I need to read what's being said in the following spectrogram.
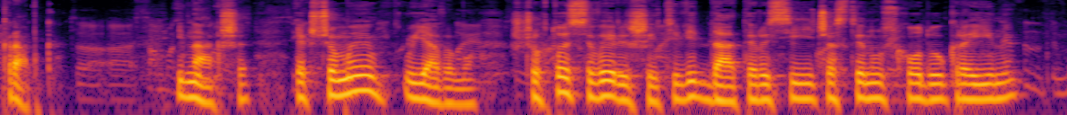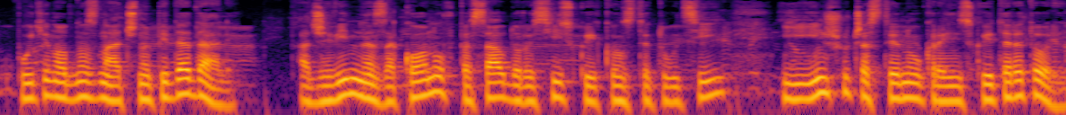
Крапка. Інакше, якщо ми уявимо, що хтось вирішить віддати Росії частину сходу України, Путін однозначно піде далі, адже він незаконно вписав до російської конституції і іншу частину української території.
